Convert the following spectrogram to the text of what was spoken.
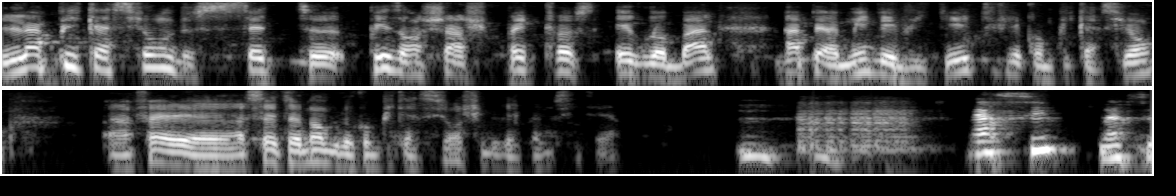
L'application de cette prise en charge précoce et globale a permis d'éviter toutes les complications, enfin un certain nombre de complications chez les drépanocytaires. Merci, merci.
